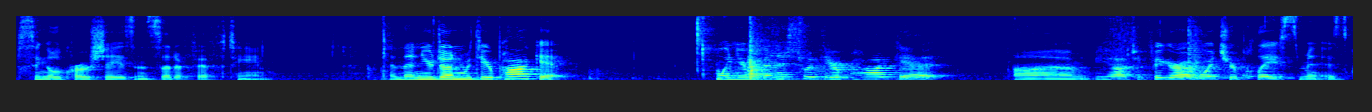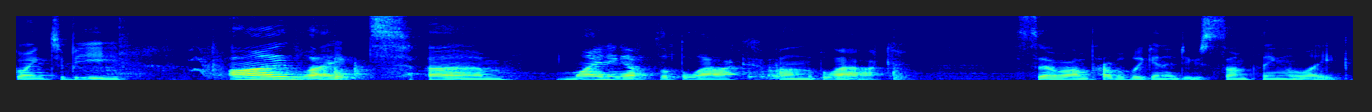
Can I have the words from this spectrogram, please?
single crochets instead of 15 and then you're done with your pocket. When you're finished with your pocket, um, you have to figure out what your placement is going to be. I liked um, lining up the black on the black. So I'm probably gonna do something like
